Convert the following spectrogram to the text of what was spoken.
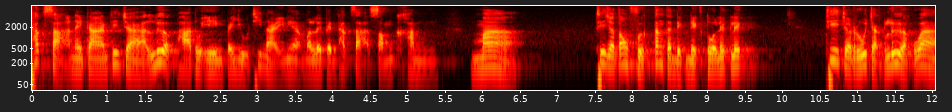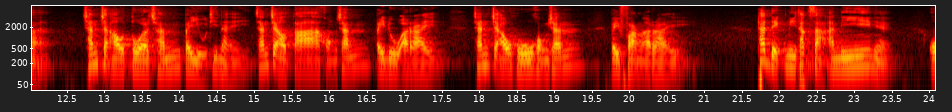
ทักษะในการที่จะเลือกพาตัวเองไปอยู่ที่ไหนเนี่ยมันเลยเป็นทักษะสำคัญมาก ที่จะต้องฝึกตั้งแต่เด็กๆตัวเล็ก ๆ ที่จะรู้จักเลือกว่า ฉันจะเอาตัวฉันไปอยู่ที่ไหน ฉันจะเอาตาของฉันไปดูอะไร ฉันจะเอาหูของฉันไปฟังอะไร ถ้าเด็กมีทักษะอันนี้เนี่ย โอ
